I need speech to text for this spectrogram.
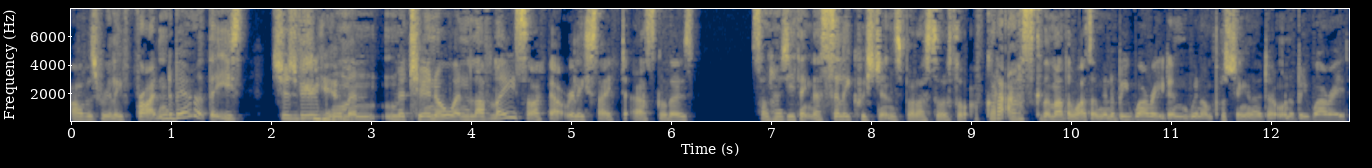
I was really frightened about. That you, she was very yeah. warm and maternal and lovely. So I felt really safe to ask all those. Sometimes you think they're silly questions, but I sort of thought I've got to ask them. Otherwise I'm going to be worried. And when I'm pushing and I don't want to be worried,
